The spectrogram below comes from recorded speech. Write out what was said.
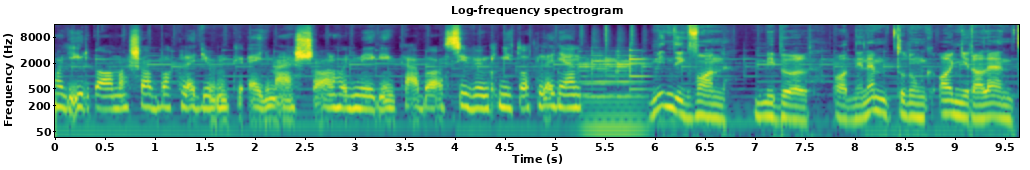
hogy irgalmasabbak legyünk egymással, hogy még inkább a szívünk nyitott legyen. Mindig van miből adni. Nem tudunk annyira lent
